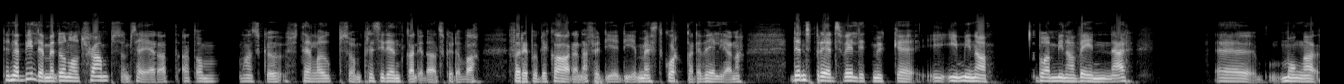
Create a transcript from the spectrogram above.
Den här bilden med Donald Trump som säger att, att om om han skulle ställa upp som presidentkandidat skulle det vara för Republikanerna, för de är de mest korkade väljarna. Den spreds väldigt mycket i, i mina, bland mina vänner. Eh, många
